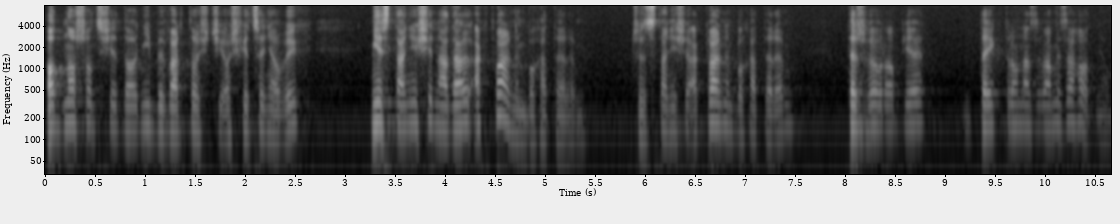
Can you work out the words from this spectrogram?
odnosząc się do niby wartości oświeceniowych, nie stanie się nadal aktualnym bohaterem. Czy stanie się aktualnym bohaterem też w Europie, tej, którą nazywamy zachodnią.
